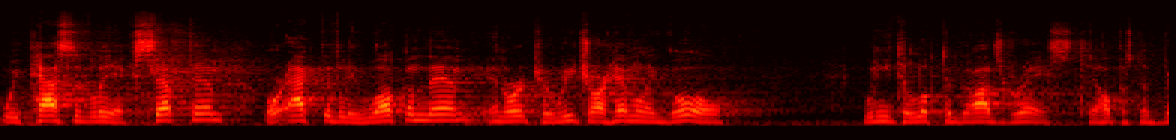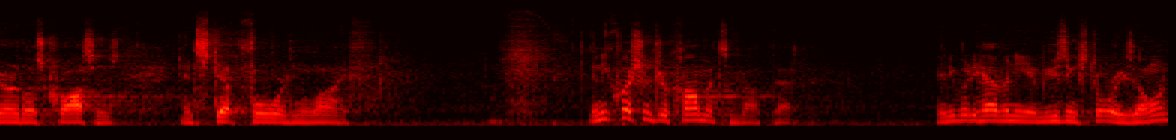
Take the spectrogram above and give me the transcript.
we passively accept them or actively welcome them in order to reach our heavenly goal, we need to look to God's grace to help us to bear those crosses and step forward in life. Any questions or comments about that? Anybody have any amusing stories, Owen?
